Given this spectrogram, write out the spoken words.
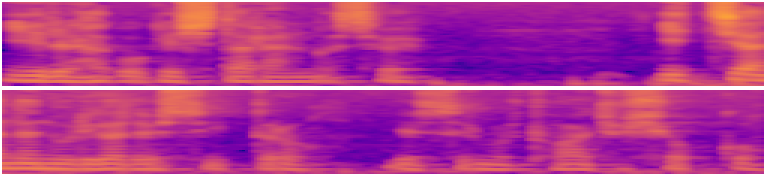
일을 하고 계시다라는 것을 잊지 않는 우리가 될 수 있도록 예수 이름으로 도와주시옵고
